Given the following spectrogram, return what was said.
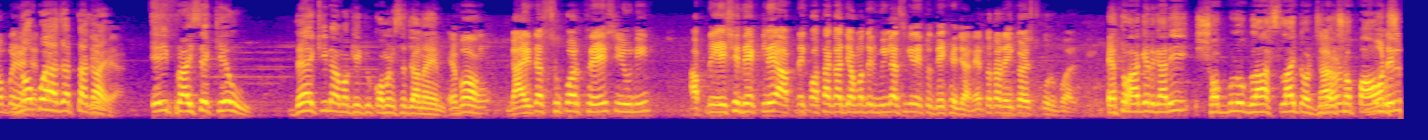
নব্বই হাজার। টাকায়। এই প্রাইসে কেউ দেয় কিনা আমাকে একটু কমেন্টসে জানায়েন। এবং গাড়িটা সুপার ফ্রেশ ইউনিট আপনি এসে দেখলে আপনি কথা কাজে আমাদের মিল আছে কিনা একটু দেখে যান। এতটা রিকোয়েস্ট করব আর কি। এত আগের গাড়ি সবগুলো গ্লাস লাইট অরিজিনাল সব পাওয়া মডেল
